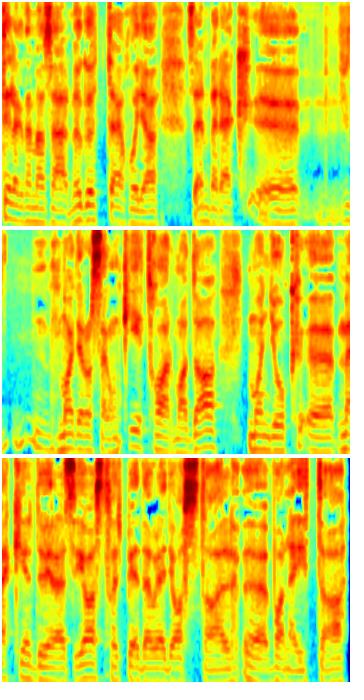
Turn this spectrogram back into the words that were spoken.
tényleg nem az áll mögötte, hogy az emberek Magyarországon kétharmada mondjuk megkérdőjelezi azt, hogy például egy asztal van-e itt a,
